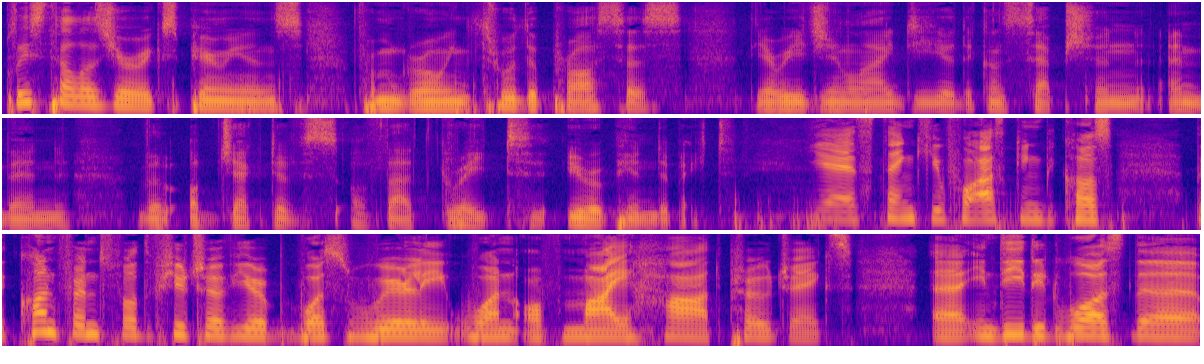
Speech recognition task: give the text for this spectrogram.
please tell us your experience from growing through the process, the original idea, the conception, and then the objectives of that great European debate. Yes, thank you for asking because the Conference for the Future of Europe was really one of my heart projects. Uh, indeed, it was the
